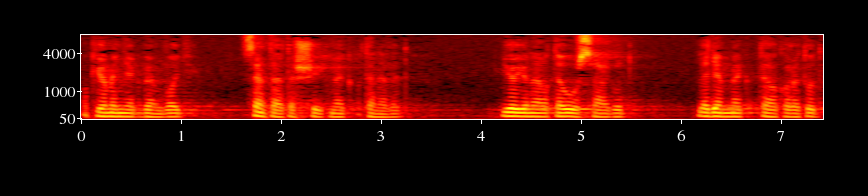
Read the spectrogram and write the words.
aki a mennyekben vagy, szenteltessék meg a te neved. Jöjjön el a te országod, legyen meg te akaratod,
